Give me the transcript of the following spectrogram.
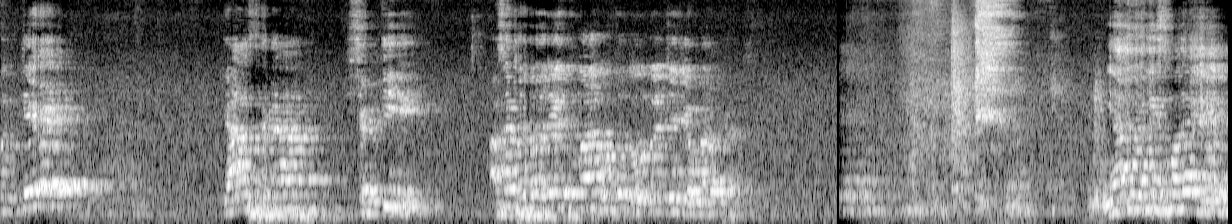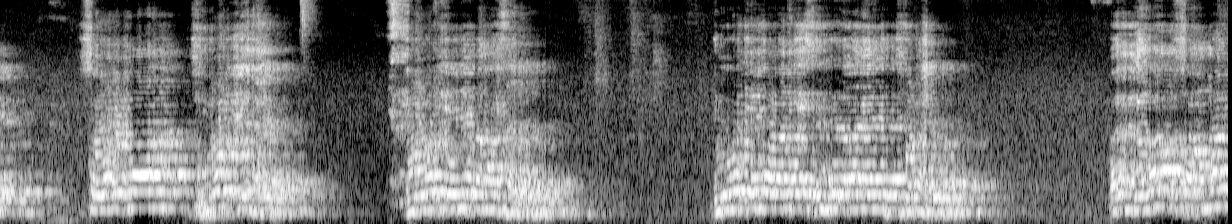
पण ते त्या सगळ्या शक्तीने असं ठरवलं की तुम्हाला फक्त दोन वेळचे जेवणार या नोटीसमध्ये సో ఇట్లా జీరో చేయాలి జీరో చేయడానికి సార్ జీరో చేయడానికి సంఖ్య తెచ్చుకోవాలి మనం కదా సమ్మర్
